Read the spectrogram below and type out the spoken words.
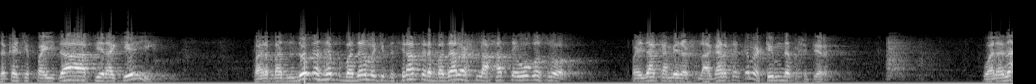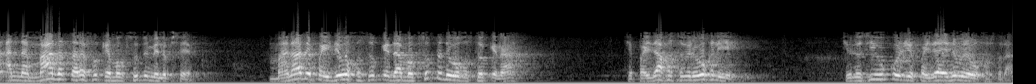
ذكر پیدا پیرا کیری パラバドカセプバダマチプシラテラバダラシラハテオゴスロパイダカメラシラガーカナティムナプシテラワランアンダマザタラフケマクスドミルプセマナデパイデオホソケダマクスドデオホソケナチパイダホソウルウォーリチロシウコジパイダイノウォーソラ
